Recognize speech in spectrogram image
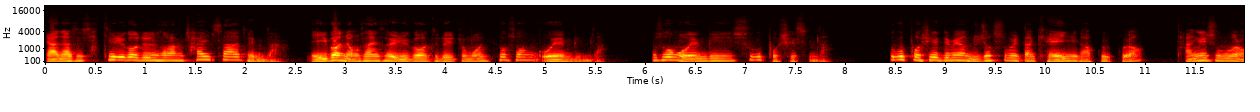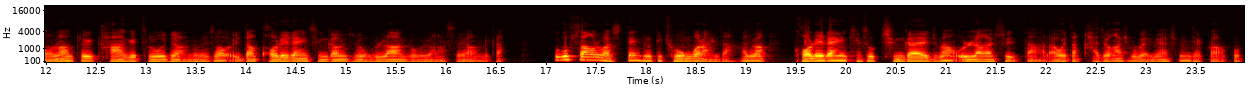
네, 안녕하세요. 차트 읽어주는 사람 차일사제입니다. 네, 이번 영상에서 읽어드릴 종목은 효성 OMB입니다. 효성 OMB 수급 보시겠습니다. 수급 보시게 되면 누적 수급 일단 개인이 갖고 있고요. 당일 수급은 어느 한쪽이 강하게 들어오지 않으면서 일단 거래량이 증가하면서 좀 올라가게 올라갔어요. 그러니까 수급상으로 봤을 땐 그렇게 좋은 건 아니다. 하지만 거래량이 계속 증가해야지만 올라갈 수 있다라고 일단 가정하시고 매매하시면 될 것 같고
